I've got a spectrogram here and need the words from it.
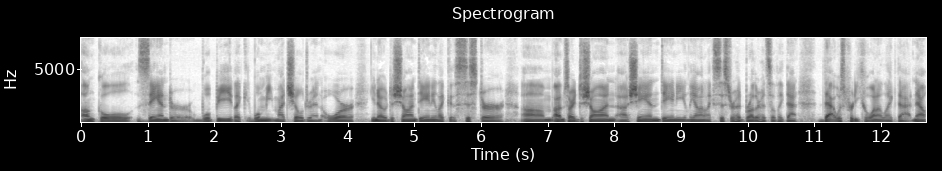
Uncle Xander will be like will meet my children, or you know Deshawn, Danny like a sister. Um, I'm sorry, Deshawn, uh, Shan, Danny, Liana like sisterhood, brotherhood, stuff like that. That was pretty cool, and I like that. Now,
